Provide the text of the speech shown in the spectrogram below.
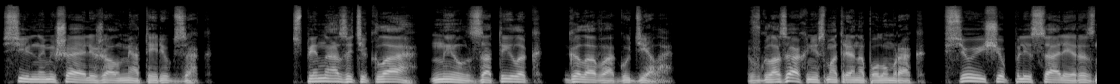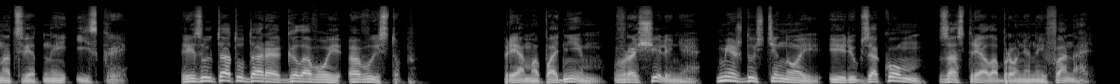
сильно мешая, лежал мятый рюкзак. Спина затекла, ныл затылок, голова гудела. В глазах, несмотря на полумрак, все еще плясали разноцветные искры. Результат удара головой о выступ. Прямо под ним, в расщелине, между стеной и рюкзаком, застрял оброненный фонарь.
